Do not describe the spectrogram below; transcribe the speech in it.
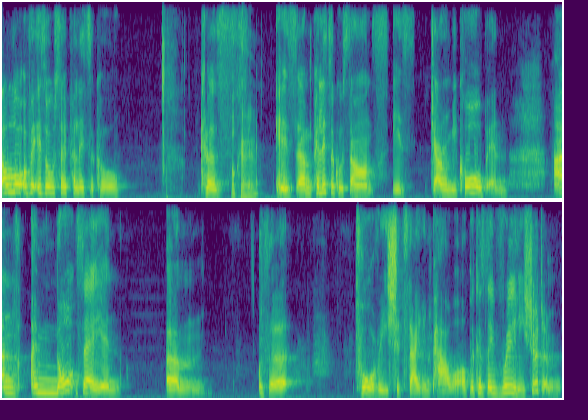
a lot of it is also political. Because Okay. his um, political stance is Jeremy Corbyn. And I'm not saying um, that Tories should stay in power because they really shouldn't.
